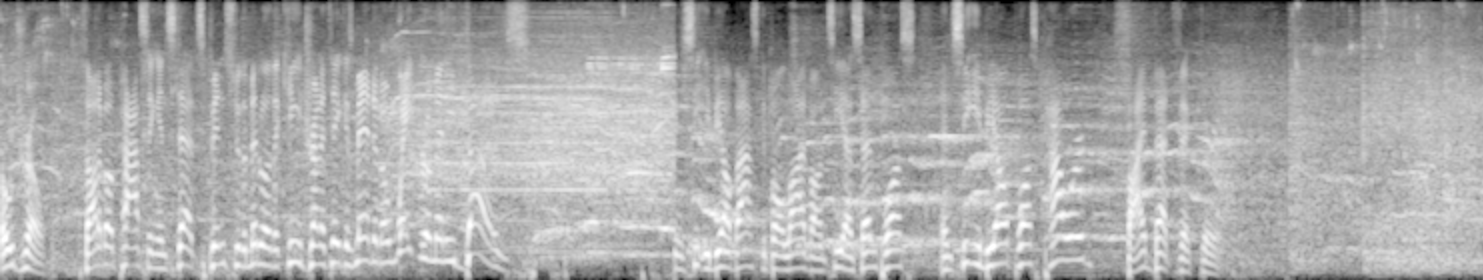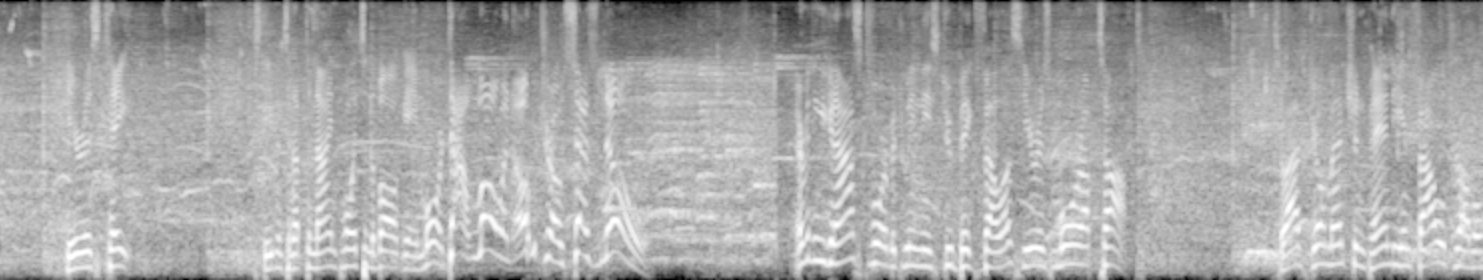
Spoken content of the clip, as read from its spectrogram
Odro thought about passing instead. Spins through the middle of the key, trying to take his man to the weight room, and he does. CEBL Basketball live on TSN Plus and CEBL Plus powered by BetVictor. Here is Tate. Stevenson up to nine points in the ball game. Moore down low, and Odro says no. Everything you can ask for between these two big fellas. Here is more up top. So as Joe mentioned, Pandi in foul trouble.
